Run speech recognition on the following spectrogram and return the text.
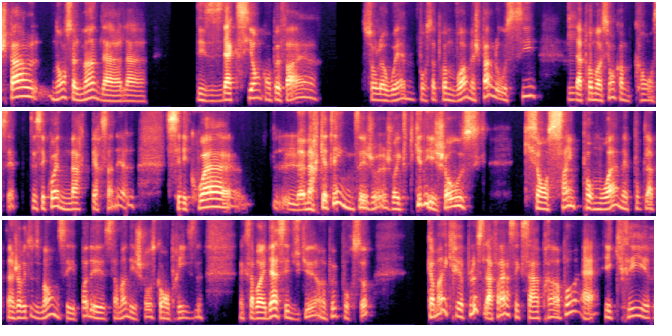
je parle non seulement de la des actions qu'on peut faire sur le web pour se promouvoir, mais je parle aussi de la promotion comme concept. c'est quoi une marque personnelle? C'est quoi le marketing? Je, vais expliquer des choses qui sont simples pour moi, mais pour la majorité du monde, ce n'est pas nécessairement des choses comprises. ça va aider à s'éduquer un peu pour ça. Comment écrire plus? L'affaire, c'est que ça n'apprend pas à écrire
